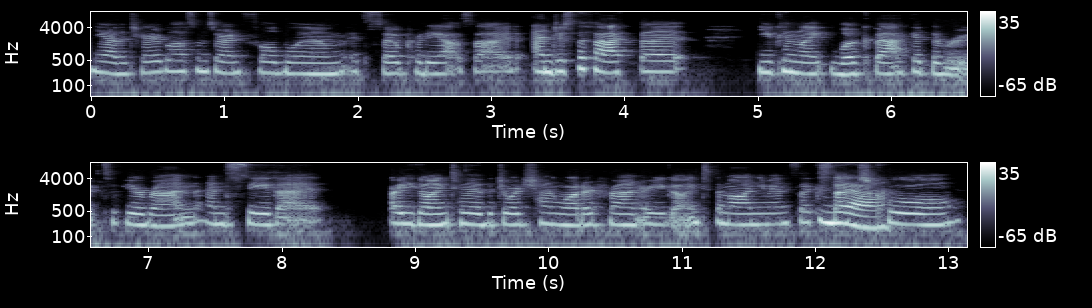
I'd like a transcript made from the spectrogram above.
yeah, the cherry blossoms are in full bloom. It's so pretty outside, and just the fact that you can like look back at the routes of your run and see that are you going to the Georgetown waterfront? Are you going to the monuments? Like such Yeah. cool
